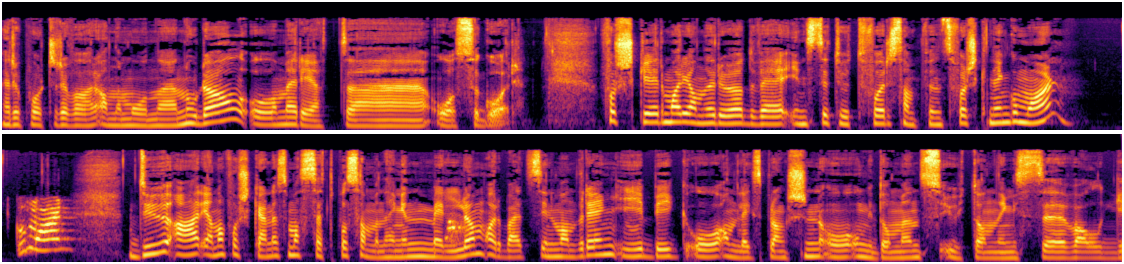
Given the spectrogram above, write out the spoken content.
Reportere var Anne Mone Nordahl og Merete Aasegård. Forsker Marianne Rød ved Institutt for samfunnsforskning, god morgen. God morgen. Du er en av forskerne som har sett på sammenhengen mellom arbeidsinnvandring i bygg- og anleggsbransjen og ungdommens utdanningsvalg.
